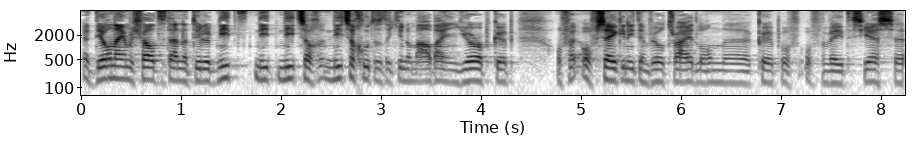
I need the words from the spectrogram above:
het deelnemersveld is daar natuurlijk niet, niet, niet, zo, niet zo goed als dat je normaal bij een Europe Cup of, of zeker niet een World Triathlon uh, Cup of, of een WTCS uh,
